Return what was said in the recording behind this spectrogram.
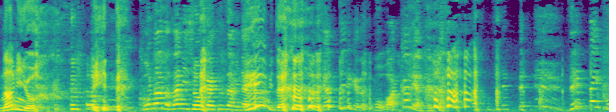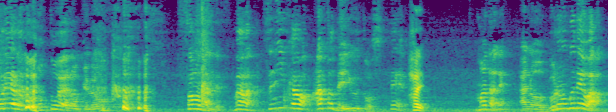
何を？この後何紹介するんだみたいな。え？みたいな。やってるけどもう分かるやん絶対対これやろうけど。そうなんです。まあスニーカーは後で言うとしてはい。まだねあのブログでは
